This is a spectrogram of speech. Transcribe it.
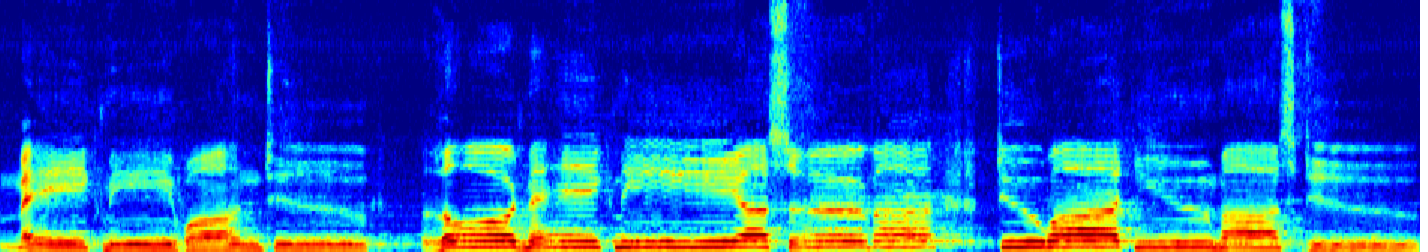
Make me one too. Lord, make me a servant. Do what you must do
